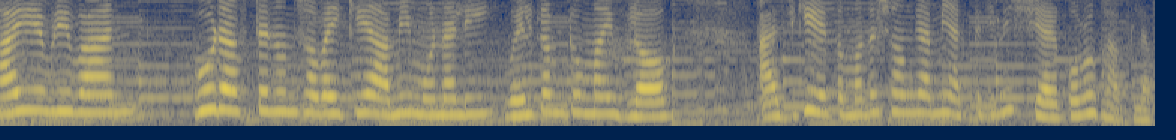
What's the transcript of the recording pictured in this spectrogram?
হাই এভরিওয়ান গুড আফটারনুন সবাইকে। আমি Monali. Welcome to my blog আজকে তোমাদের সঙ্গে আমি একটা জিনিস শেয়ার করব ভাবলাম।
